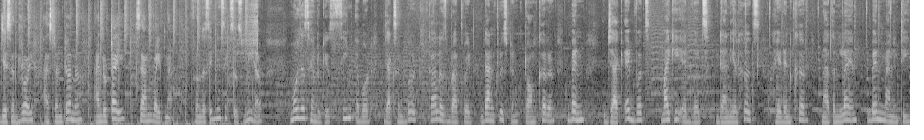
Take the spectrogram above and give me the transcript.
Jason Roy, Ashton Turner, Andrew Tye, Sam Whiteman. From the Sydney Sixers, we have Moises Henriques, Sean Abbott Jackson Bird, Carlos Brathwaite, Dan Christian, Tom Curran, Ben, Jack Edwards, Mikey Edwards, Daniel Hurks, Hayden Kerr, Nathan Lyon, Ben Manenti,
